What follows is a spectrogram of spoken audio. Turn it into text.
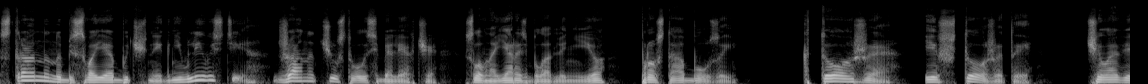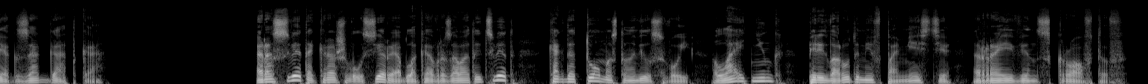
Странно, но без своей обычной гневливости Джанет чувствовала себя легче, словно ярость была для нее просто обузой. «Кто же и что же ты? Человек-загадка». Рассвет окрашивал серые облака в розоватый цвет, когда Том остановил свой «Лайтнинг» перед воротами в поместье Рейвенскрофтов.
